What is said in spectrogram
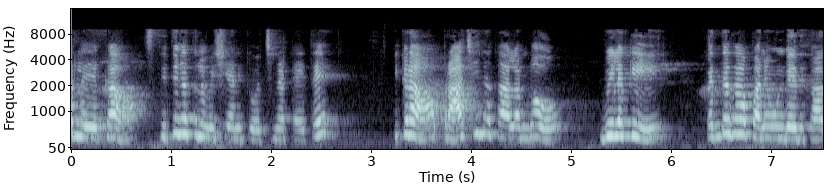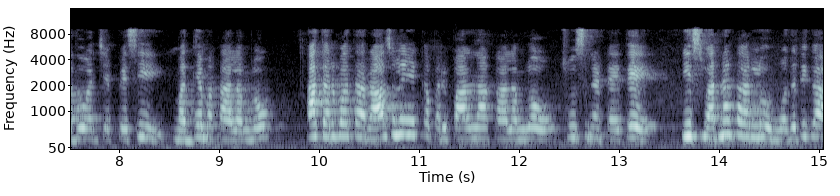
స్వర్ణకారుల యొక్క స్థితిగతుల విషయానికి వచ్చినట్టయితే ఇక్కడ ప్రాచీన కాలంలో వీళ్ళకి పెద్దగా పని ఉండేది కాదు అని చెప్పేసి మధ్యమ కాలంలో ఆ తర్వాత రాజుల యొక్క పరిపాలనా కాలంలో చూసినట్టయితే ఈ స్వర్ణకారులు మొదటిగా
